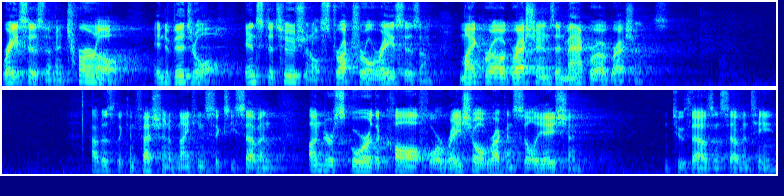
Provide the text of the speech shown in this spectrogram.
racism, internal, individual, institutional, structural racism, microaggressions, and macroaggressions. How does the Confession of 1967 underscore the call for racial reconciliation in 2017?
